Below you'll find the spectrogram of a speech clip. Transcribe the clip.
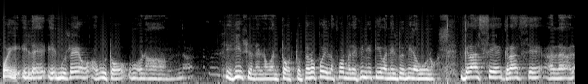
Poi il, il museo ha avuto l'inizio nel 98, però poi la forma definitiva nel 2001, grazie, grazie alla,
